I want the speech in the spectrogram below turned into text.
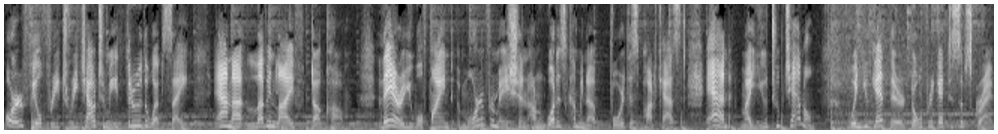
or feel free to reach out to me through the website analovinglife.com. There, you will find more information on what is coming up for this podcast and my YouTube channel. When you get there, don't forget to subscribe.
